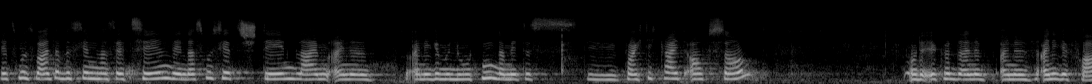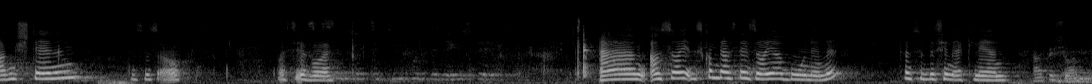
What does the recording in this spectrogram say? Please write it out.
Jetzt muss Walter ein bisschen was erzählen, denn das muss jetzt stehen bleiben, eine, so einige Minuten, damit es die Feuchtigkeit aufsaugt. Oder ihr könnt eine, eine, einige Fragen stellen. Das ist auch, was ihr wollt. Was ist das Lecithin? Ähm, aus Soja, das kommt aus der Sojabohne, ne? Kannst du ein bisschen erklären? Habe ich schon.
